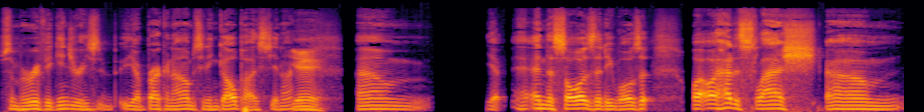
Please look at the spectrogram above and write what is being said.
some horrific injuries, you know, broken arms hitting goalposts. You know, Yeah. um, yep, and the size that he was. I, I had a slash um,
